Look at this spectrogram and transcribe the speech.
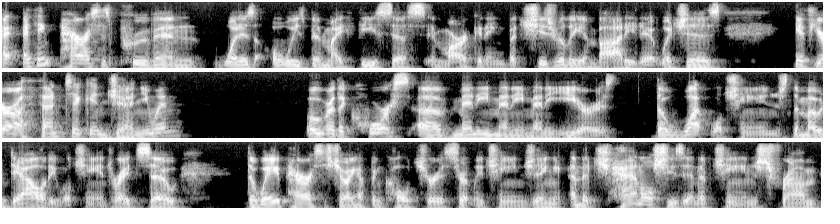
I think Paris has proven what has always been my thesis in marketing, but she's really embodied it, which is if you're authentic and genuine, over the course of many, many, many years, the what will change, the modality will change, right? So the way Paris is showing up in culture is certainly changing, and the channel she's in have changed from,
